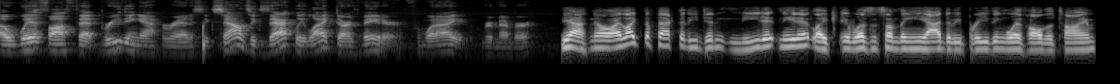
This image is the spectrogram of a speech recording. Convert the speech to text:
a whiff off that breathing apparatus, it sounds exactly like Darth Vader, from what I remember. Yeah, no, I like the fact that he didn't need it, need it. Like it wasn't something he had to be breathing with all the time.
